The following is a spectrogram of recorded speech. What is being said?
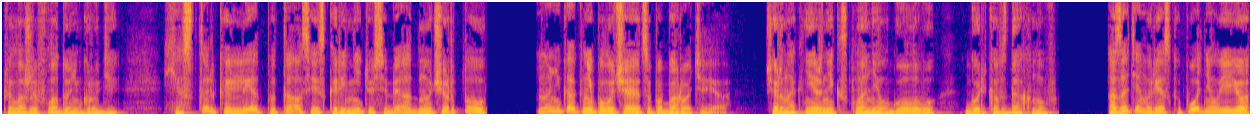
приложив ладонь к груди, — я столько лет пытался искоренить у себя одну черту, но никак не получается побороть ее. Чернокнижник склонил голову, горько вздохнув, а затем резко поднял ее,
